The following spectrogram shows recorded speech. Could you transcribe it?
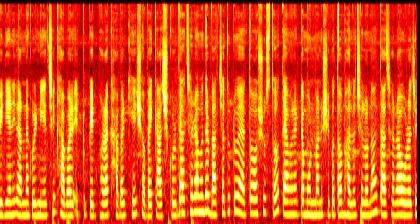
বিরিয়ানি রান্না করে নিয়েছি, খাবার একটু পেট ভরা খাবার খেয়ে সবাই কাজ করবে? তাছাড়া আমাদের বাচ্চা দুটো এত অসুস্থ, তেমন একটা মন মানসিকতাও ভালো ছিল না। তাছাড়া ওরা যে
